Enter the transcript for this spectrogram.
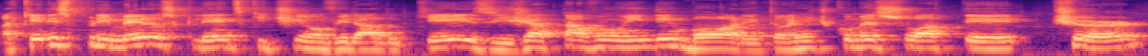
aqueles primeiros clientes que tinham virado case já estavam indo embora. Então a gente começou a ter churn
